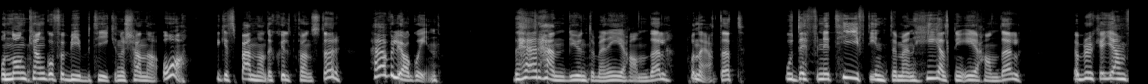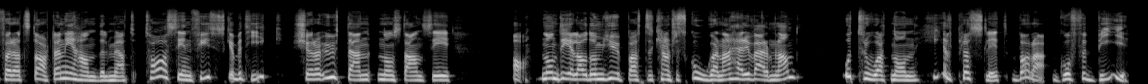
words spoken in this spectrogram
och någon kan gå förbi butiken och känna åh, vilket spännande skyltfönster. Här vill jag gå in. Det här händer ju inte med en e-handel på nätet och definitivt inte med en helt ny e-handel. Jag brukar jämföra att starta en e-handel med att ta sin fysiska butik, köra ut den någonstans i ja, någon del av de djupaste kanske skogarna här i Värmland och tro att någon helt plötsligt bara går förbi.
